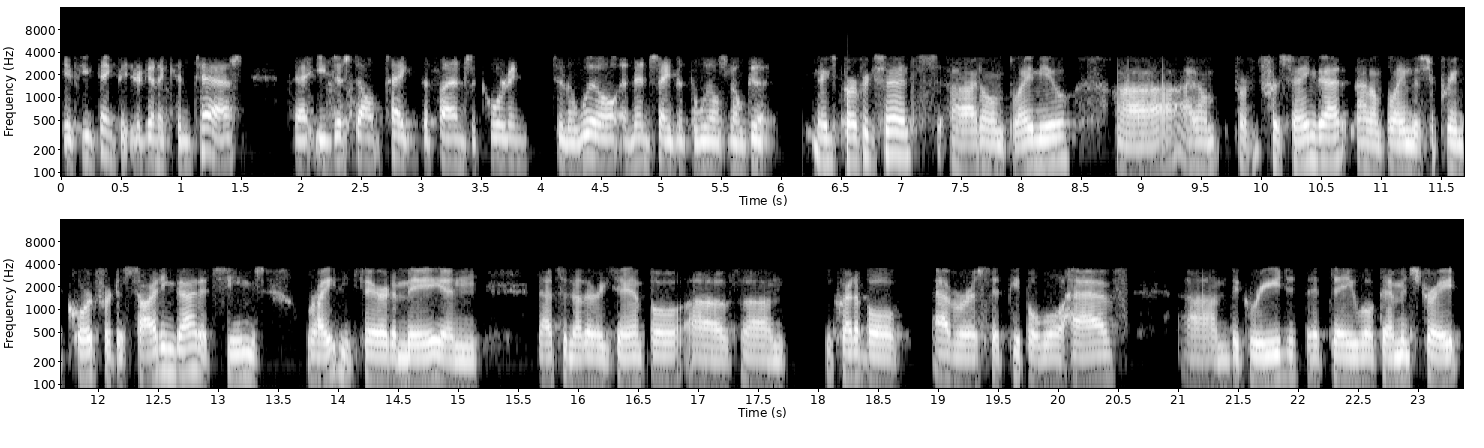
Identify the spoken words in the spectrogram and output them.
if you think that you're going to contest that you just don't take the funds according to the will and then say that the will's no good. Makes perfect sense. Uh, I don't blame you. Uh, I don't for, for saying that. I don't blame the Supreme Court for deciding that. It seems right and fair to me, and that's another example of um, incredible avarice that people will have, um, the greed that they will demonstrate.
